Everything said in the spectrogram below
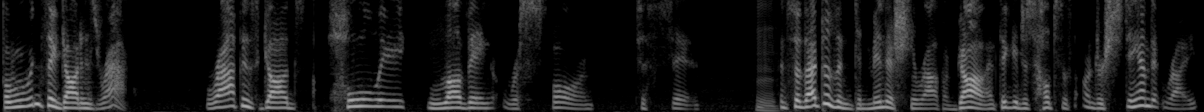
but we wouldn't say God is wrath. Wrath is God's holy, loving response to sin. Hmm. And so that doesn't diminish the wrath of God. I think it just helps us understand it right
